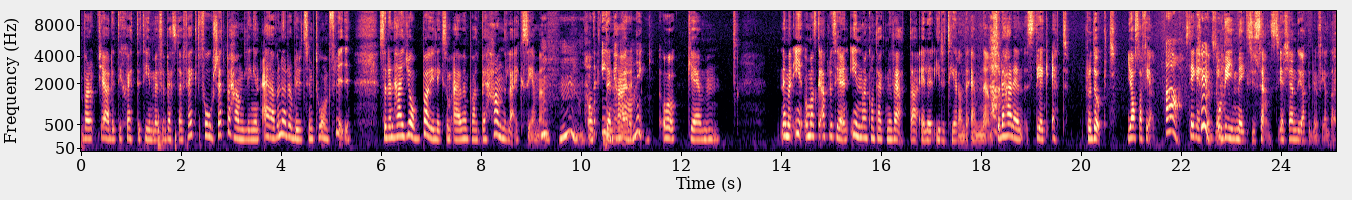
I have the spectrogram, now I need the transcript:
var fjärde till sjätte timme för bästa effekt. Fortsätt behandlingen även när du har blivit symptomfri. Så den här jobbar ju liksom även på att behandla eksemen. Mhm. Hade ingen aning. Och... ehm, Nej men in, och man ska applicera den innan kontakt med väta eller irriterande ämnen. Så det här är en steg ett produkt. Jag sa fel. Ah, Steg ett. Och det makes ju sense. Jag kände ju att det blev fel där.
